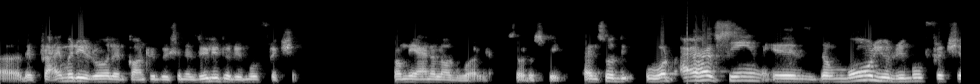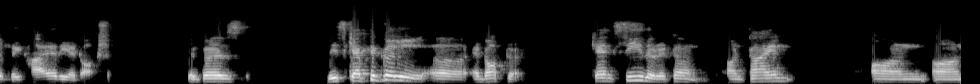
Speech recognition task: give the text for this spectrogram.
uh, the primary role and contribution is really to remove friction from the analog world, so to speak. And so, the, what I have seen is the more you remove friction, the higher the adoption. Because the skeptical uh, adopter can see the return on time, on on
